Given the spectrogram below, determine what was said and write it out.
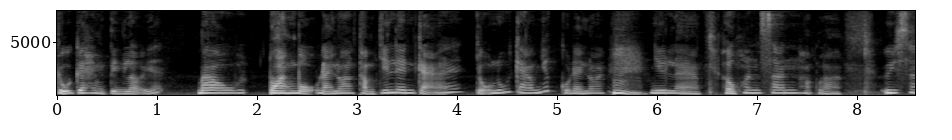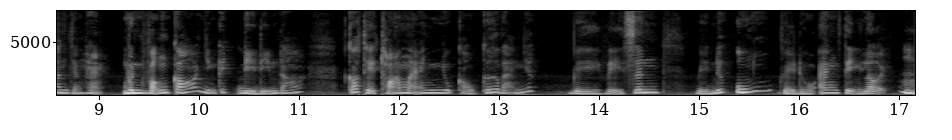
chuỗi cửa hàng tiện lợi á bao toàn bộ Đài Loan thậm chí lên cả chỗ núi cao nhất của Đài Loan ừ. như là Hợp Hoan San hoặc là Uy San chẳng hạn mình vẫn có những cái địa điểm đó có thể thỏa mãn nhu cầu cơ bản nhất về vệ sinh về nước uống về đồ ăn tiện lợi. Ừ.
